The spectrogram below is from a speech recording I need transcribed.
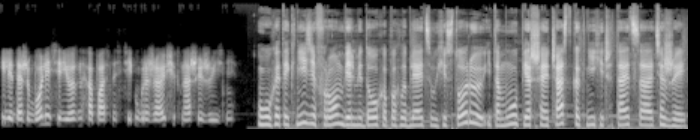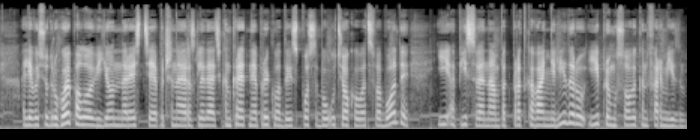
или даже более серьезных опасностей, угрожающих нашей жизни. У гэтай кнізе фром вельмі доўга паглыбляецца ў гісторыю і таму першая частка кнігі чытаецца цяжэй. Але вось у другой палове ён нарэшце пачынае разглядаць канкрэтныя прыклады спосабаў уцёкаў ад свабоды і апісвае нам падпарадкаванне лідару і прымусовы канфармізм.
